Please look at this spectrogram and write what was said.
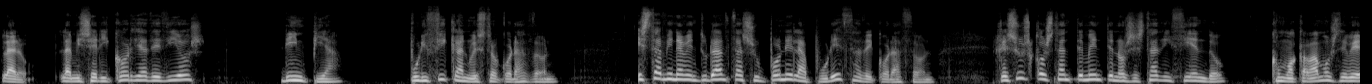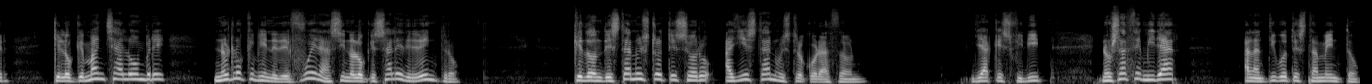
Claro, la misericordia de Dios limpia, purifica nuestro corazón. Esta bienaventuranza supone la pureza de corazón. Jesús constantemente nos está diciendo, como acabamos de ver, que lo que mancha al hombre no es lo que viene de fuera, sino lo que sale de dentro. Que donde está nuestro tesoro, allí está nuestro corazón. Ya que es Filip, nos hace mirar al Antiguo Testamento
